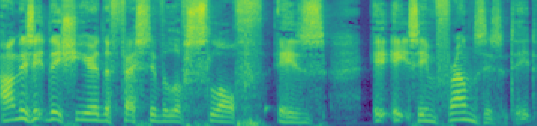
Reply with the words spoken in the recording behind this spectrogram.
And is it this year the Festival of Slowth is? It's in France, isn't it?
